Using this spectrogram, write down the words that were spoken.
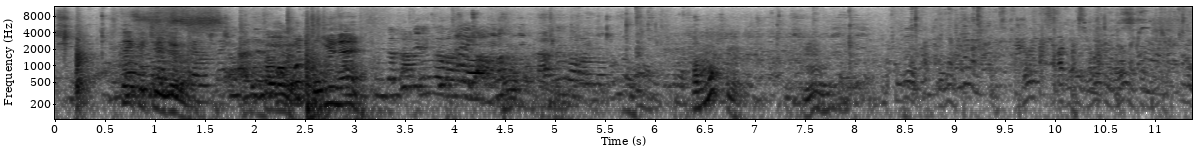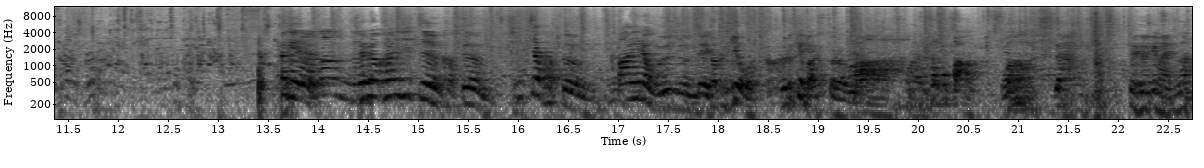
스테이크 치즈. 어 그것도 고기네. 밥 먹지 이게 새벽 1시쯤 가끔 진짜 가끔 빵이랑 우유 주는데 그게 어- 그렇게 맛있더라고 와 떡볶빵. 와 진짜. 왜 그렇게 맛있어?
